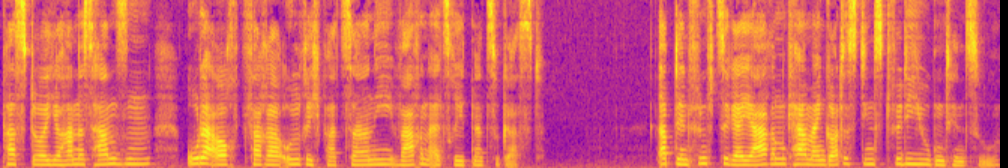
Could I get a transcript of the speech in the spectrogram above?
Pastor Johannes Hansen oder auch Pfarrer Ulrich Pazzani waren als Redner zu Gast. Ab den 50er Jahren kam ein Gottesdienst für die Jugend hinzu.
